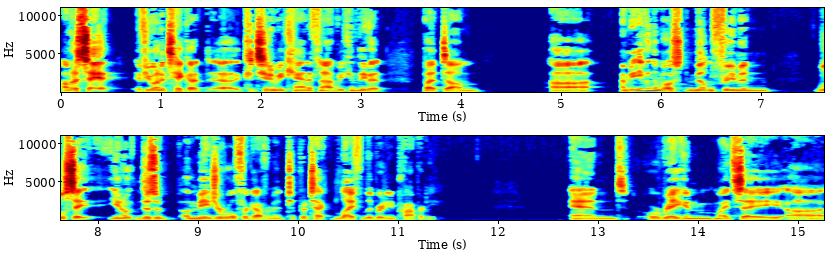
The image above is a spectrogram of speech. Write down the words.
I'm going to say it. If you want to take a uh, continue, we can. If not, we can leave it. But um, uh, I mean, even the most Milton Friedman will say, you know, there's a, a major role for government to protect life, liberty, and property. And or Reagan might say uh,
